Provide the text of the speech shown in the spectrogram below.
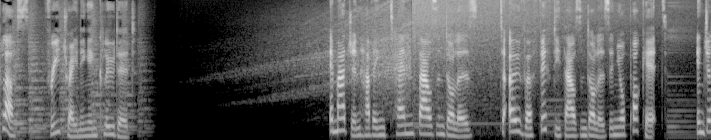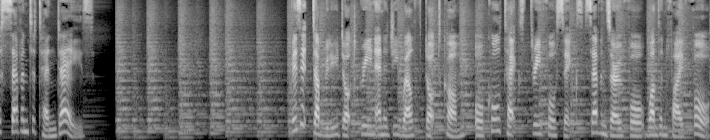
Plus, free training included. Imagine having $10,000 to over $50,000 in your pocket in just 7 to 10 days. Visit w.greenenergywealth.com or call text 346 704 1154.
